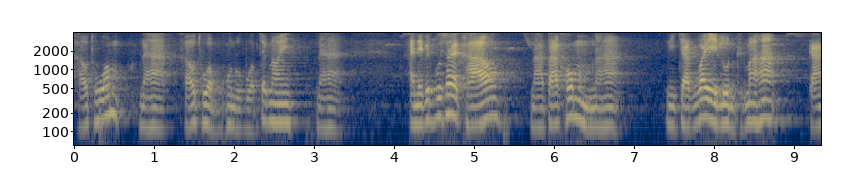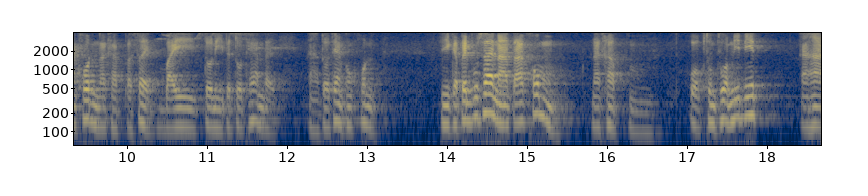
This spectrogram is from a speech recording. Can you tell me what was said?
ขาวท้วมนะฮะขาวท่วมหุ่นอวบๆจักหน่อยนะฮะอันนี้เป็นผู้ชายขาวหน้าตาคมนะฮะนี่จากวัยรุ่นขึ้นมาฮะกลางคนนะครับอาศัยใบตัวนี้เป็นตัวแทนได้นะตัวแทนของคนนี่ก็เป็นผู้ชายหน้าตาคมนะครับอืมออกท่วมๆนิดๆนะฮะ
